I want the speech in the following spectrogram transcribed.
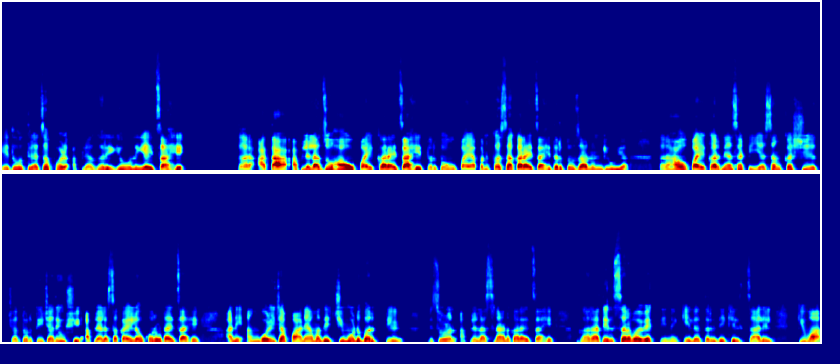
हे धोत्र्याचं फळ आपल्या घरी घेऊन यायचं आहे. तर आता आपल्याला जो हा उपाय करायचा आहे तर तो उपाय आपण कसा करायचा आहे तर तो जाणून घेऊया. तर हा उपाय करण्यासाठी या संकष्टी चतुर्थीच्या दिवशी आपल्याला सकाळी लवकर उठायचं आहे आणि आंघोळीच्या पाण्यामध्ये चिमूटभर तीळ मिसळून आपल्याला स्नान करायचं आहे. घरातील सर्व व्यक्तीने केलं तरी देखील चालेल किंवा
